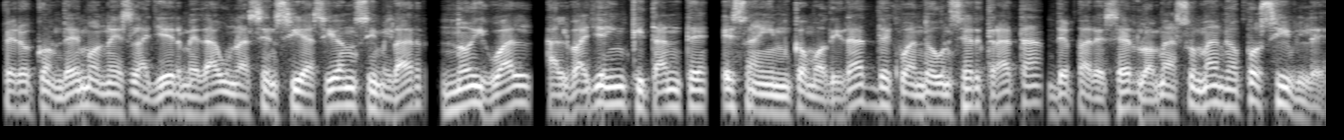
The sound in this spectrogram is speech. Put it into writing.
pero con Demon Slayer me da una sensación similar, no igual, al Valle Inquitante, esa incomodidad de cuando un ser trata de parecer lo más humano posible,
